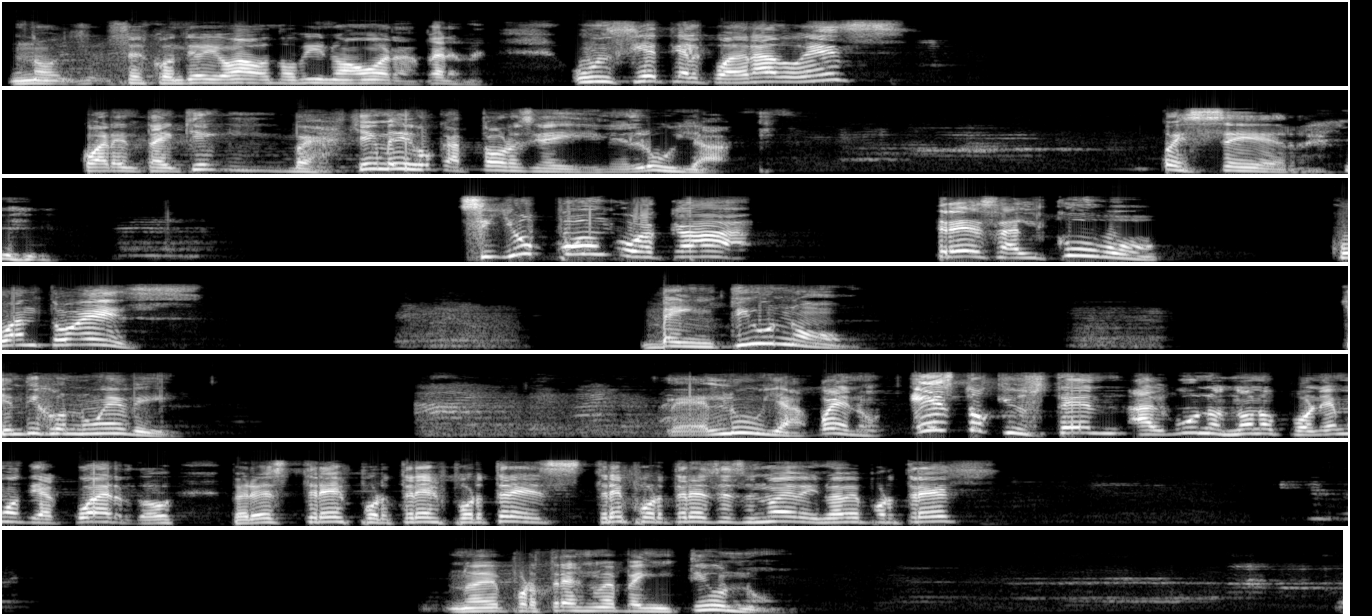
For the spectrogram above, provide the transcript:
No, se escondió Joao, no vino ahora. Espérame. Un 7 al cuadrado es... 40 y ¿quién, ¿Quién me dijo 14 ahí? Aleluya. Puede ser. Si yo pongo acá 3 al cubo, ¿cuánto es? 21. ¿Quién dijo 9? Aleluya. Bueno, esto que usted, algunos no nos ponemos de acuerdo, pero es 3 por 3 por 3. 3 por 3 es 9 y 9 por 3. 9 por 3 no es 21.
